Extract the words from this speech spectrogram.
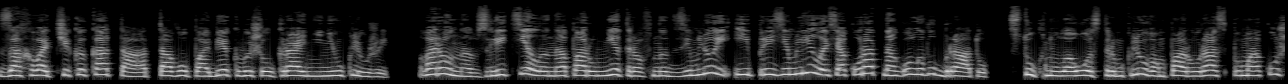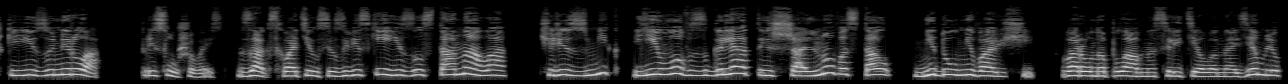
Захватчика кота, от того побег вышел крайне неуклюжий. Ворона взлетела на пару метров над землей и приземлилась аккуратно на голову брату, стукнула острым клювом пару раз по макушке и замерла прислушиваясь. Зак схватился за виски и застонал, а через миг его взгляд из шального стал недоумевающий. Ворона плавно слетела на землю,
